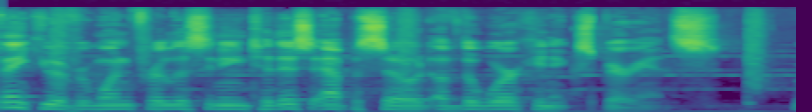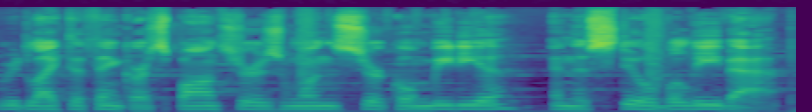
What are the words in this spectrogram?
Thank you, everyone, for listening to this episode of The Working Experience. We'd like to thank our sponsors, One Circle Media and the Still Believe app,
